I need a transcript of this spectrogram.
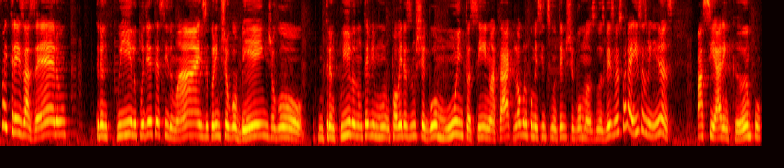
Foi 3 a 0 tranquilo, podia ter sido mais. O Corinthians jogou bem, jogou tranquilo, não teve o Palmeiras não chegou muito assim no ataque. Logo no começo do segundo tempo chegou umas duas vezes, mas fora isso as meninas passearam em campo.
